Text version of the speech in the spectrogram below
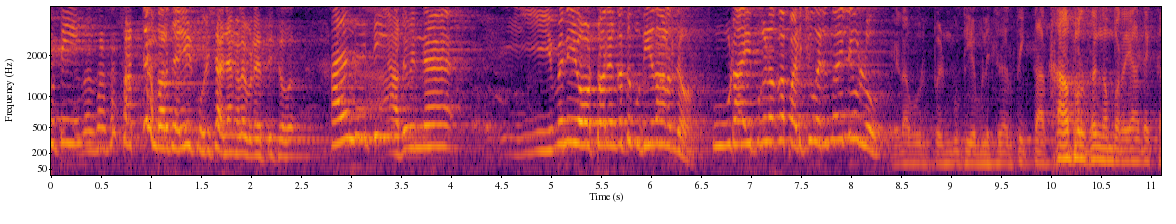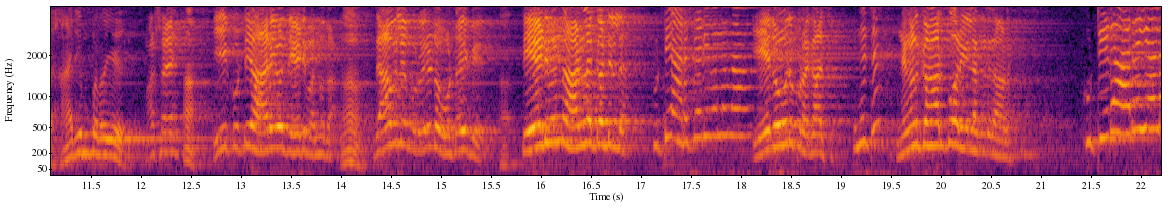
കുട്ടി? സത്യം പറഞ്ഞ ഈ കുരിശാ ഞങ്ങൾ ഇവിടെ എത്തിച്ചത്. അതെന്ത് പറ്റി? അത് പിന്നെ ഇവൻ ഈ ഓട്ടോ രംഗത്ത് പുതിയതാണല്ലോ. കൂടായ്പകളൊക്കെ പഠിച്ചു വരുന്നതല്ലേ ഉള്ളൂ. എടാ ഒരു പെൺകുട്ടിയെ വിളിച്ചു നിർത്തി കഥാപ്രസംഗം പറയാതെ കാര്യം പറയേ. പക്ഷേ ഈ കുട്ടി ആരെയോ തേടി വന്നതാ. രാവിലെ മുരളിയുടെ ഓട്ടോയിൽ തേടി വന്ന ആളിനെ കണ്ടില്ല. കുട്ടി ആരെ തേടി വന്നതാ? ഏതോ ഒരു പ്രകാശം. എന്നിട്ട്? ഞങ്ങൾക്ക് ആർക്കും അറിയില്ല അങ്ങനെ ഒരാളെ കുട്ടിയുടെ ആരെയാൾ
